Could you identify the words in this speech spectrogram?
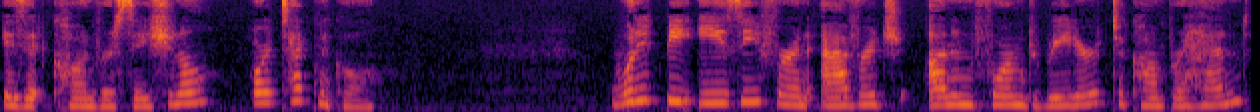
Is it conversational or technical? Would it be easy for an average, uninformed reader to comprehend?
